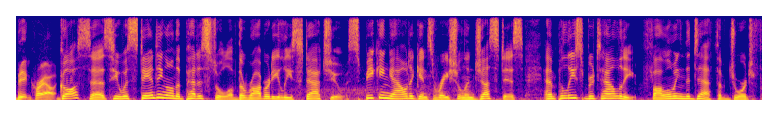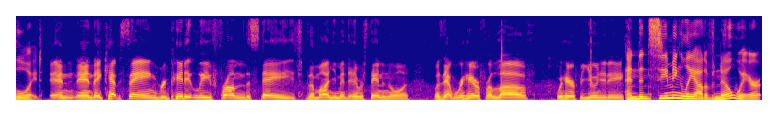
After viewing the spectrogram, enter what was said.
Big crowd. Goss says he was standing on the pedestal of the Robert E. Lee statue, speaking out against racial injustice and police brutality following the death of George Floyd. And, and they kept saying repeatedly from the stage, the monument they were standing on, was that we're here for love, we're here for unity. And then, seemingly out of nowhere,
